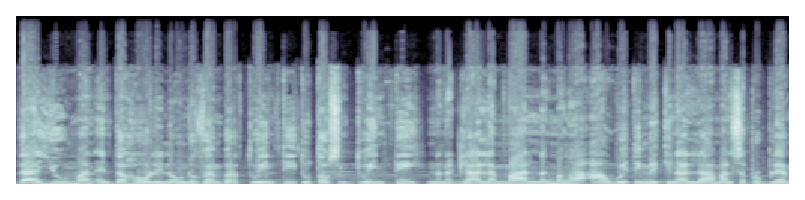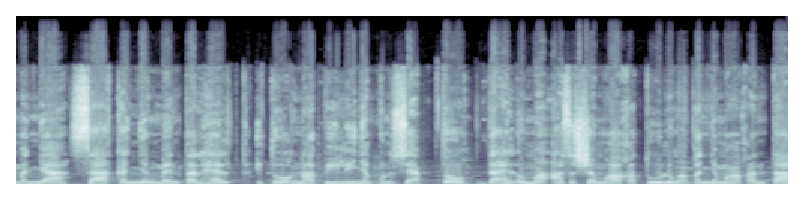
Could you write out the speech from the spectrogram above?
The Human and the Holy noong November 20, 2020 na naglalaman ng mga awiting may kinalaman sa problema niya sa kanyang mental health. Ito ang napili niyang konsepto dahil umaasa siyang makakatulong ang kanyang mga kanta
